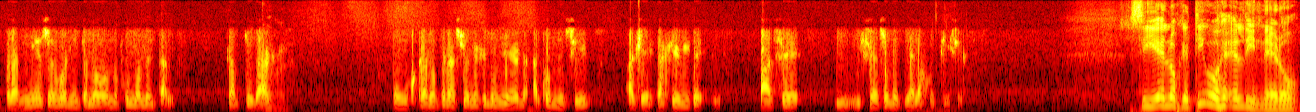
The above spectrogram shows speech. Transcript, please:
para mí eso es bonito, lo, lo fundamental. Capturar o buscar operaciones que nos lleven a conducir a que esta gente pase y, sea sometida a la justicia. Si el objetivo es el dinero,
